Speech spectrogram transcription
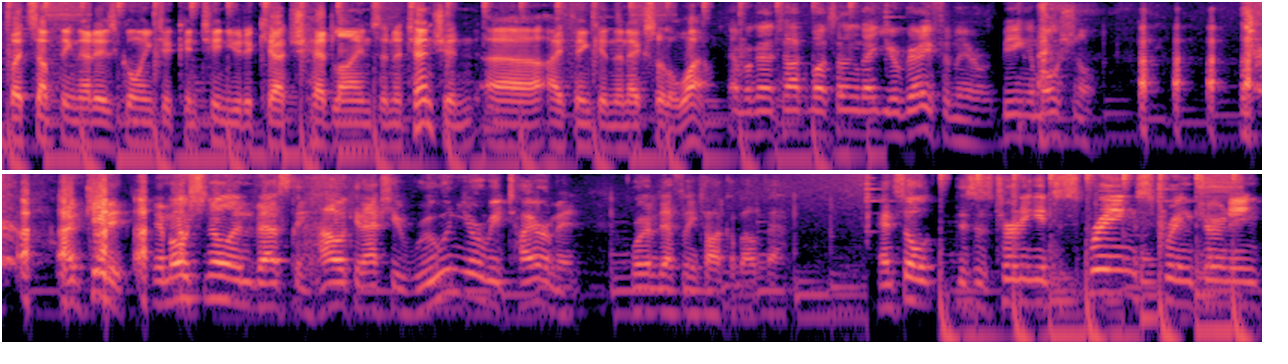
but something that is going to continue to catch headlines and attention, uh, I think, in the next little while. And we're going to talk about something that you're very familiar with, being emotional. I'm kidding. Emotional investing, how it can actually ruin your retirement we're going to definitely talk about that. And so this is turning into spring, spring turning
